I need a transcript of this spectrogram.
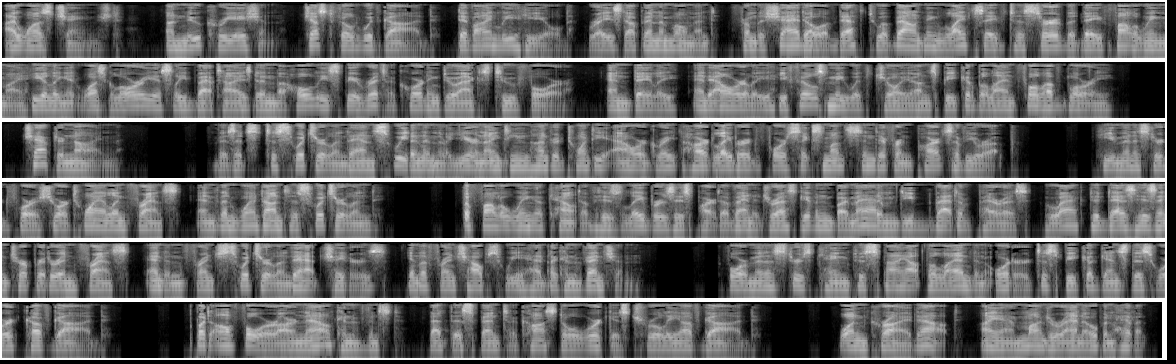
I was changed, a new creation, just filled with God, divinely healed, raised up in a moment, from the shadow of death to abounding life saved to serve the day following my healing it was gloriously baptized in the Holy Spirit according to Acts 2.4, and daily and hourly he fills me with joy unspeakable and full of glory. Chapter 9 visits to Switzerland and Sweden in the year 1920 our great heart labored for six months in different parts of Europe. He ministered for a short while in France and then went on to Switzerland. The following account of his labors is part of an address given by Madame de Bat of Paris, who acted as his interpreter in France and in French Switzerland at Chartres. In the French Alps we had a convention. Four ministers came to spy out the land in order to speak against this work of God. But all four are now convinced that this Pentecostal work is truly of God. One cried out, I am under an open heaven.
